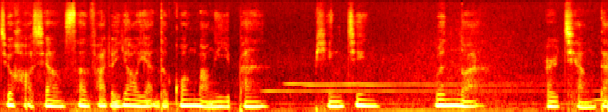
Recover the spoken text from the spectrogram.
就好像散发着耀眼的光芒一般，平静、温暖而强大。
